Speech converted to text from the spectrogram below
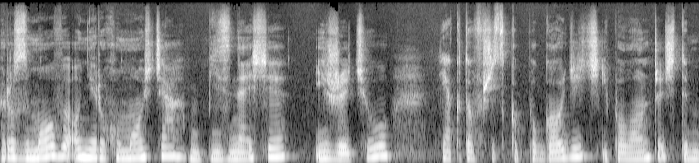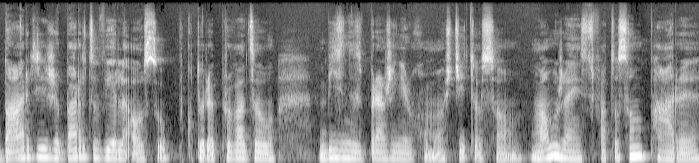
rozmowy o nieruchomościach, biznesie i życiu, jak to wszystko pogodzić i połączyć, tym bardziej, że bardzo wiele osób, które prowadzą biznes w branży nieruchomości, to są małżeństwa, to są pary,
